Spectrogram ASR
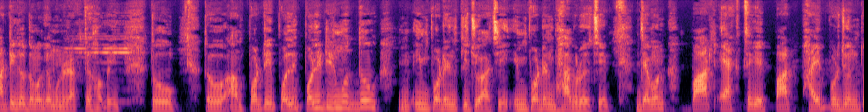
আর্টিকেল তোমাকে মনে রাখতে হবেই। তো তো পটি পলিটির মধ্যেও ইম্পর্টেন্ট কিছু আছে ইম্পর্টেন্ট ভাগ রয়েছে। যেমন পার্ট এক থেকে পার্ট ফাইভ পর্যন্ত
